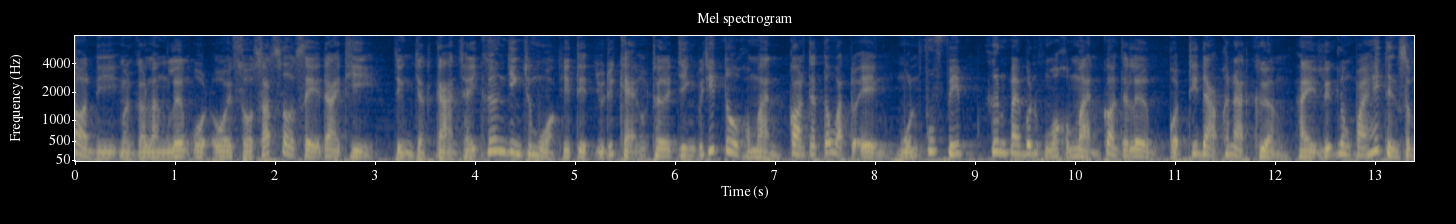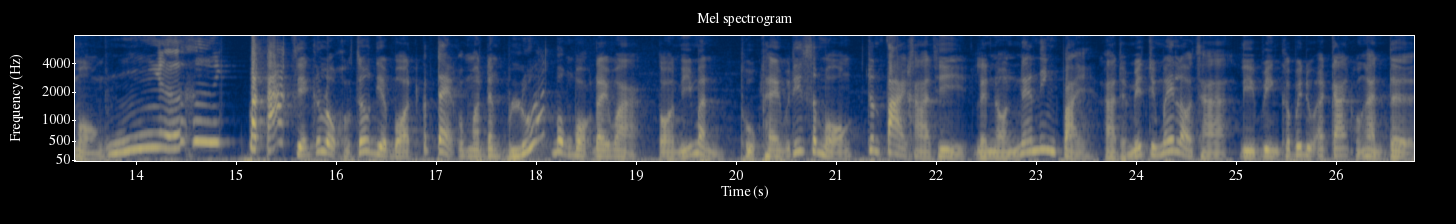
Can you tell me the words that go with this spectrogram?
ตอนนี้มันกำลังเริ่มโอดโอยโซซัสโซเซได้ที่จึงจัดการใช้เครื่องยิงฉมวกที่ติดอยู่ที่แขนของเธอยิงไปที่ตัวของมัน ก่อนจะตวัดตัวเองหมุนฟุบฟิบขึ้นไปบนหัวของมัน ก่อนจะเริ่มกดที่ดาบขนาดเขื่อง ให้ลึกลงไปให้ถึงสมอง เงื้อปะตัก เสียงกระโหลกของเจ้าเดียบอสก็แตกออกมาดังบลูดบ่งบอกได้ว่า ตอนนี้มันถูกแทงไปที่สมองจนตายคาที่และนอนแน่นิ่งไป อาร์เทมิสจึงไม่รอช้า รีบวิ่งเข้าไปดูอาการของฮันเตอร์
